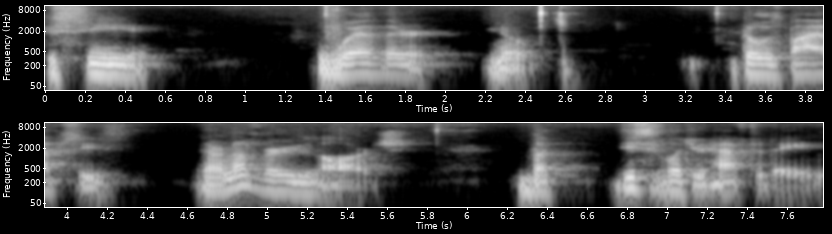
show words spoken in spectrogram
to see whether you know, those biopsies, they're not very large, but this is what you have today.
